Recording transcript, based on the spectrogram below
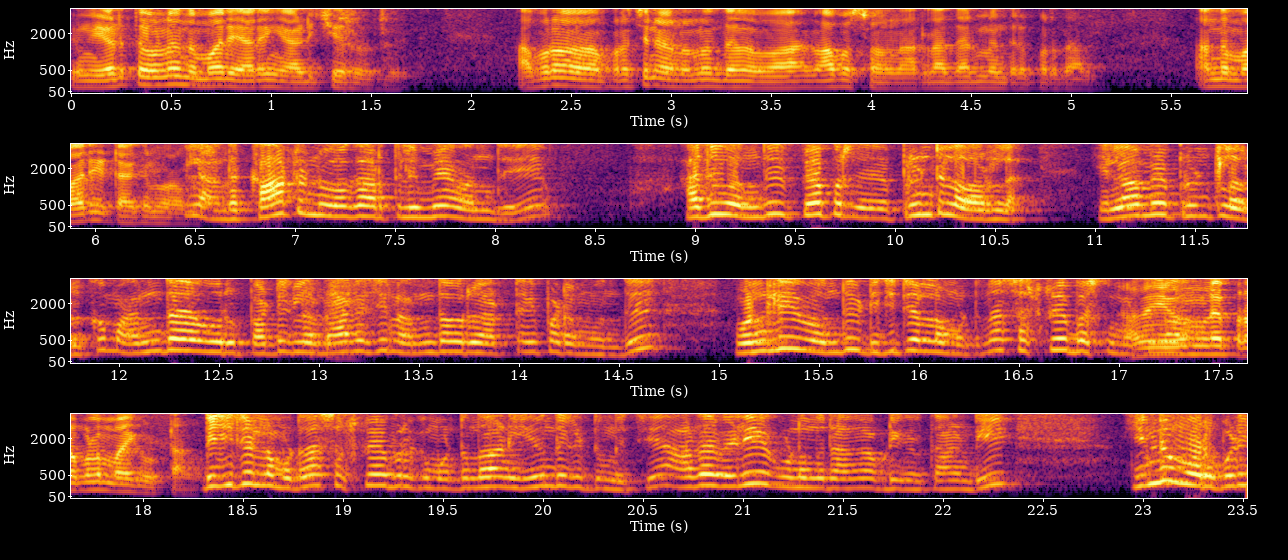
இவங்க எடுத்தவொடனே இந்த மாதிரி இறங்கி அடிச்சிடுறது. அப்புறம் பிரச்சனை என்னன்னா இந்த வாபஸ் வாங்கினார்ல தர்மேந்திர பிரதான். அந்த மாதிரி டக்குன்னு இல்லை அந்த கார்ட்டூன் விவகாரத்துலையுமே வந்து அது வந்து பேப்பர் பிரிண்டில் வரல. எல்லாமே பிரிண்டில் இருக்கும். அந்த ஒரு பர்டிகுலர் மேகசின் அந்த ஒரு அட்டைப்படம் வந்து ஒன்லி வந்து டிஜிட்டலில் மட்டும்தான் சப்ஸ்கிரைபர்ஸ்க்கு மட்டும் இவங்களே பிரபலம் ஆக்கி விட்டாங்க டிஜிட்டலில் மட்டும்தான் சப்ஸ்கிரைபருக்கு மட்டும்தான் இருந்துகிட்டு இருந்துச்சு. அதை வெளியே கொண்டு வந்துட்டாங்க அப்படிங்கிறத தாண்டி இன்னும் ஒருபடி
